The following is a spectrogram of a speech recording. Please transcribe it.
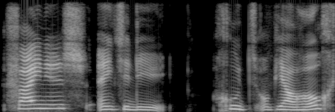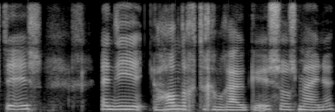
fijn is. Eentje die goed op jouw hoogte is. En die handig te gebruiken is, zoals mijne.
